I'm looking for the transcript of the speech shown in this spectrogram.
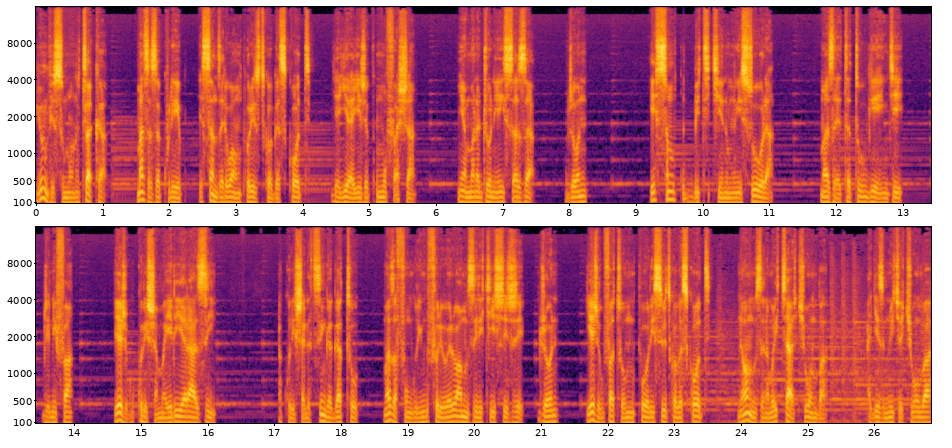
yumvise umuntu utaka maze aza kureba. Yasanze ari wa mupolisi witwaga Scott yagerageje kumufasha. Nyamara John yahise aza. John yahise amukubita ikintu mu isura. Maze ahita ata ubwenge. Jennifer yaje gukoresha amayeri yari azi. Akoresha agatsinga gato maze afungura ingufuri bari bamuzirikishije. John yaje gufata uwo mupolisi witwaga Scott nawe amuzana muri cya cyumba. Ageze muri icyo cyumba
